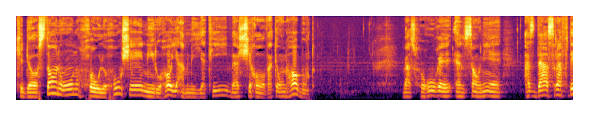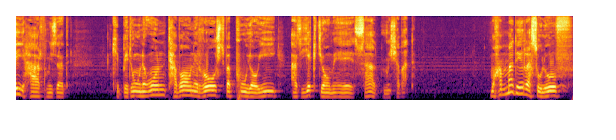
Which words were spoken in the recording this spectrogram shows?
که داستان اون حول و حوش نیروهای امنیتی و شقاوت اونها بود و از حقوق انسانی از دست رفته حرف می‌زد که بدون اون توان رشد و پویایی از یک جامعه سلب می شود محمد رسولوف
